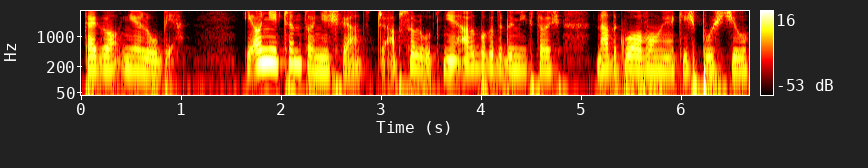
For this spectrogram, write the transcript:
tego nie lubię. I o niczym to nie świadczy, absolutnie. Albo gdyby mi ktoś nad głową jakiś puścił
